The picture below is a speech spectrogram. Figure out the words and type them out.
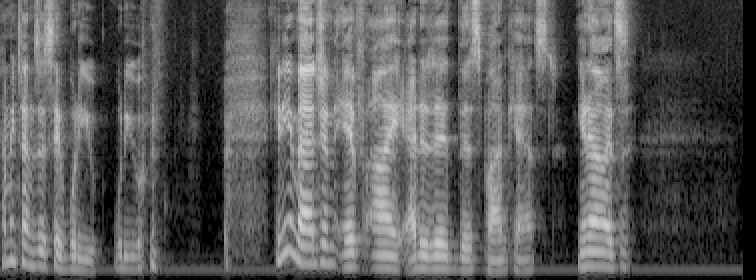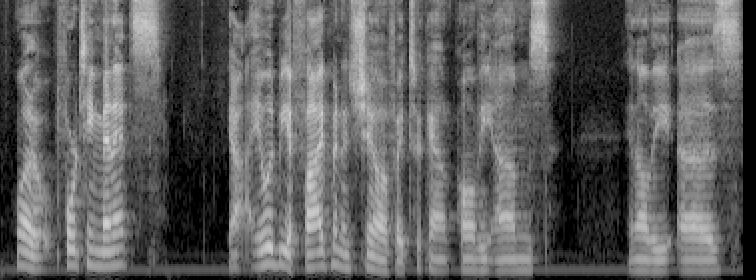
how many times I say what are you what are you? Can you imagine if I edited this podcast? You know, it's what 14 minutes. Yeah, it would be a five minute show if I took out all the ums and all the uhs.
